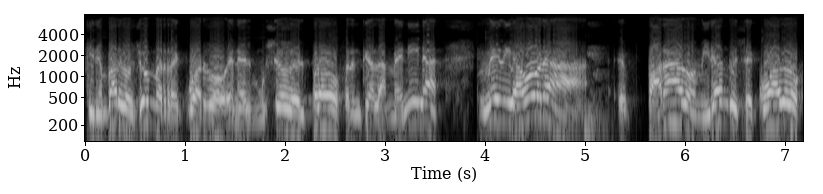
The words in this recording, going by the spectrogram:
Sin embargo, yo me recuerdo en el Museo del Prado frente a las Meninas, media hora eh, parado mirando ese cuadro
